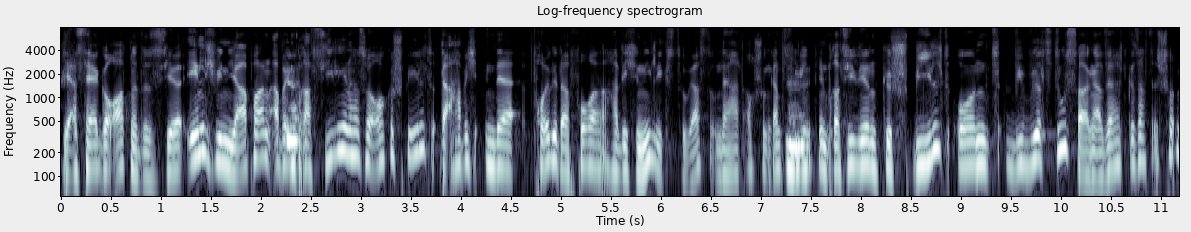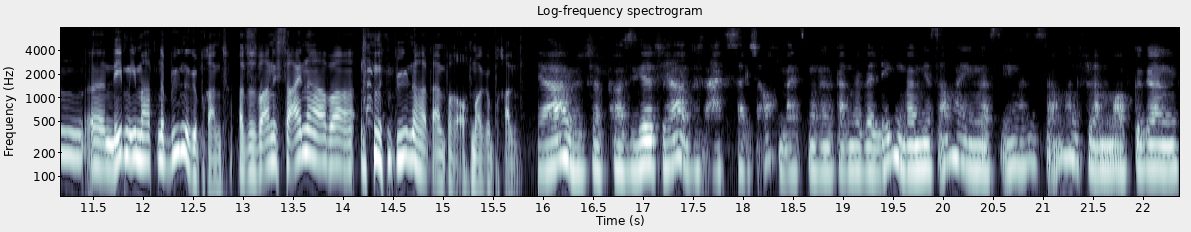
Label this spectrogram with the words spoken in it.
Ja, sehr geordnet ist es hier. Ähnlich wie in Japan, aber in Ja. Brasilien hast du auch gespielt. Da habe ich in der Folge davor, hatte ich Nilix zu Gast und der hat auch schon ganz viel in Brasilien gespielt. Und wie würdest du sagen? Also er hat gesagt, es ist schon, äh, neben ihm hat eine Bühne gebrannt. Also es war nicht seine, aber eine Bühne hat einfach auch mal gebrannt. Ja, das ist passiert, ja, das das hatte ich auch mal. Jetzt ich gerade mal überlegen, bei mir ist auch mal irgendwas, irgendwas ist da auch mal in Flammen aufgegangen.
